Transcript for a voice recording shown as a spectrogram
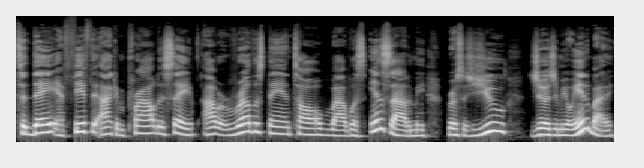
Today at 50, I can proudly say I would rather stand tall by what's inside of me versus you judging me or anybody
